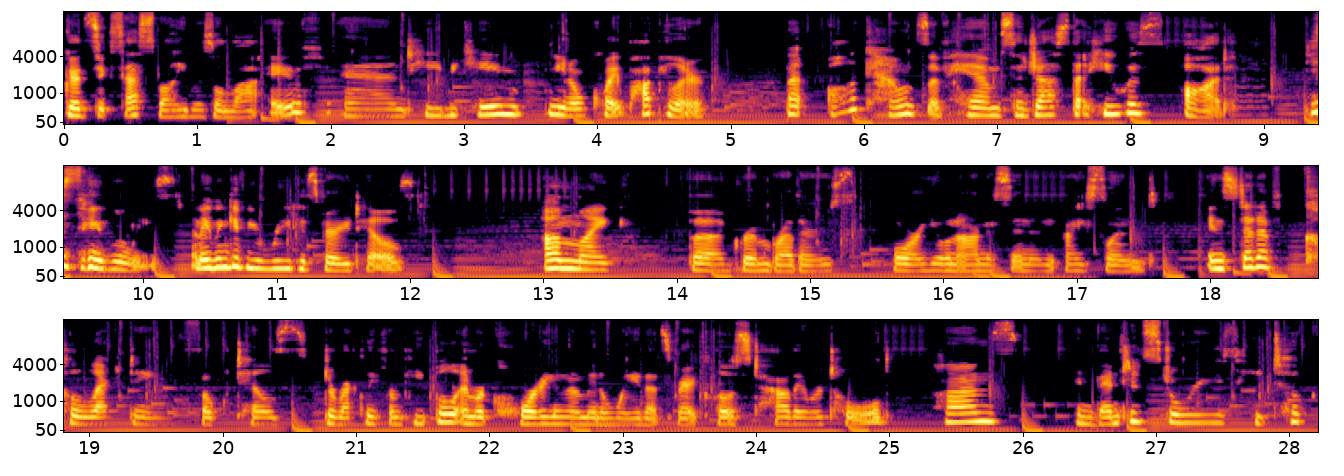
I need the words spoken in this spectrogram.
good success while he was alive, and he became, you know, quite popular. But all accounts of him suggest that he was odd, to say the least. And I think if you read his fairy tales, unlike the Grimm brothers or Jón Árnason in Iceland, instead of collecting folk tales directly from people and recording them in a way that's very close to how they were told, Hans invented stories, he took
